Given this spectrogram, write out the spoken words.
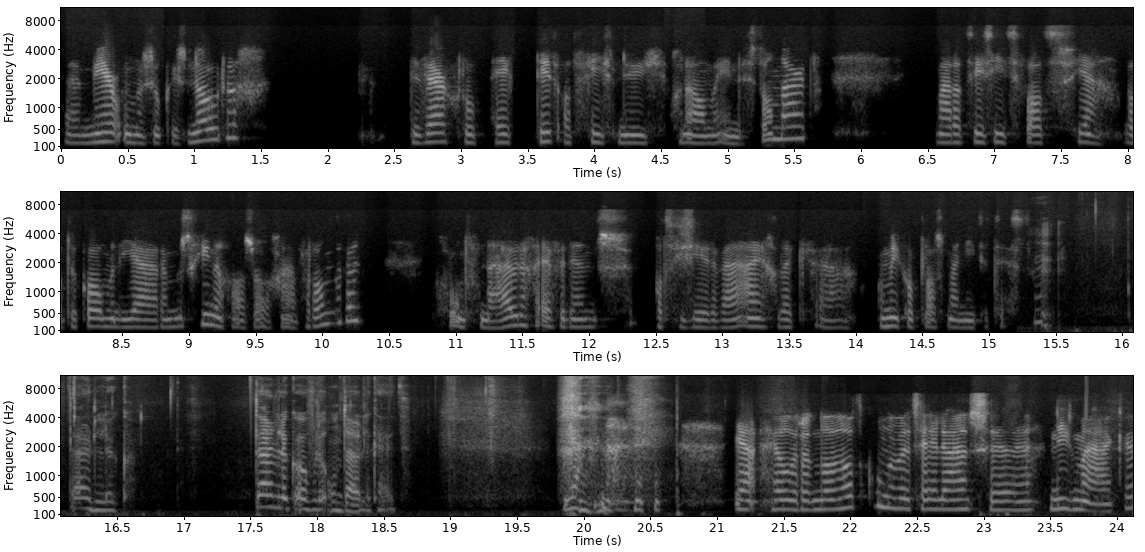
uh, meer onderzoek is nodig. De werkgroep heeft dit advies nu genomen in de standaard. Maar dat is iets wat, ja, wat de komende jaren misschien nog wel zal gaan veranderen. Op grond van de huidige evidence adviseren wij eigenlijk uh, om mycoplasma niet te testen. Hm. Duidelijk. Duidelijk over de onduidelijkheid. Ja. ja, helder dan dat konden we het helaas uh, niet maken.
